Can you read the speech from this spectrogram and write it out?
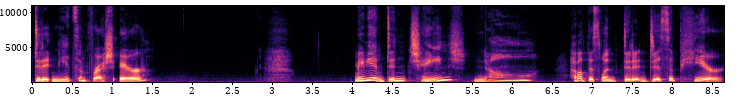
Did it need some fresh air? Maybe it didn't change? No. How about this one? Did it disappear?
